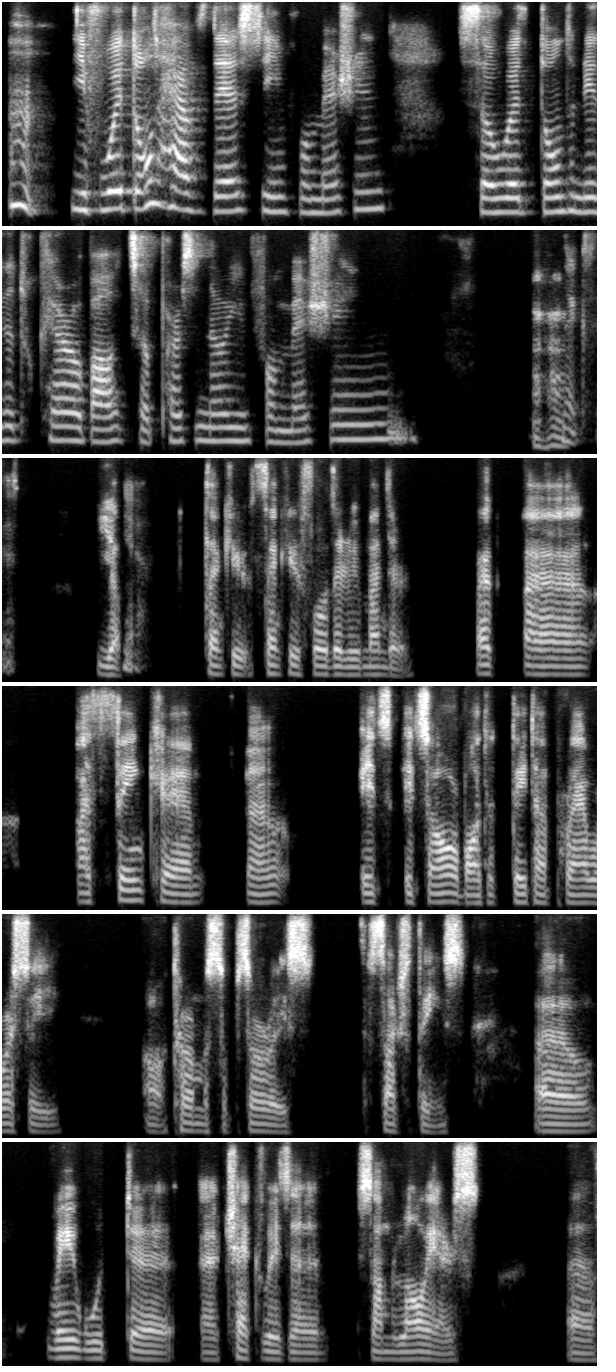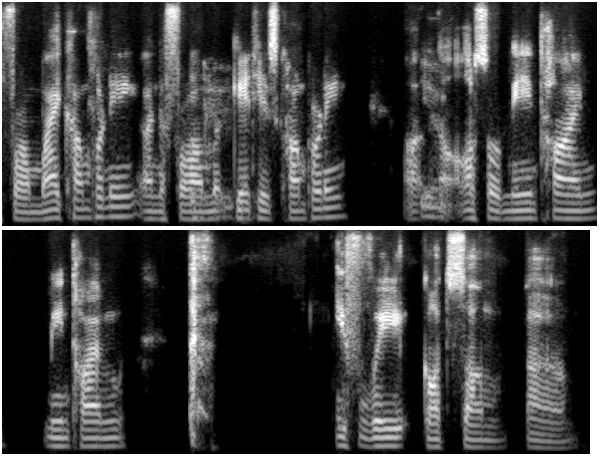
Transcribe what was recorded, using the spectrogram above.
If we don't have this information, so we don't need to care about the personal information Mhm. like this. Thank you, thank you for the reminder. But uh, I think um, uh, it's it's all about the data privacy or terms of service, such things. Uh, we would uh, uh, check with uh, some lawyers uh, from my company and from Okay. Gitee's company. Uh, Yeah. Also, meantime, meantime, if we got some um,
